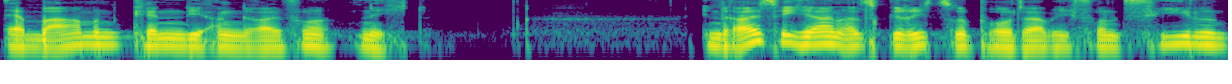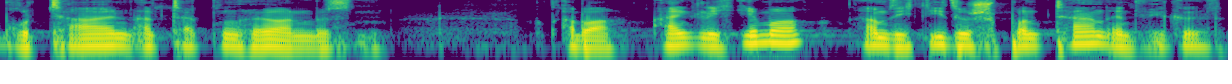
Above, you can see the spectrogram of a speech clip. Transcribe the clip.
Erbarmen kennen die Angreifer nicht. In 30 Jahren als Gerichtsreporter habe ich von vielen brutalen Attacken hören müssen. Aber eigentlich immer haben sich diese spontan entwickelt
